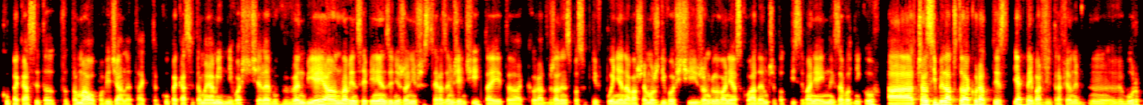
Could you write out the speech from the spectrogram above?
kupę kasy to, to, to mało powiedziane, tak? To kupę kasy to mają inni właściciele w, w NBA, a on ma więcej pieniędzy niż oni wszyscy razem wzięci. Tutaj to akurat w żaden sposób nie wpłynie na wasze możliwości żonglowania składem czy podpisywania innych zawodników. A Chancey Billups to akurat jest jak najbardziej trafiony y, wybór.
